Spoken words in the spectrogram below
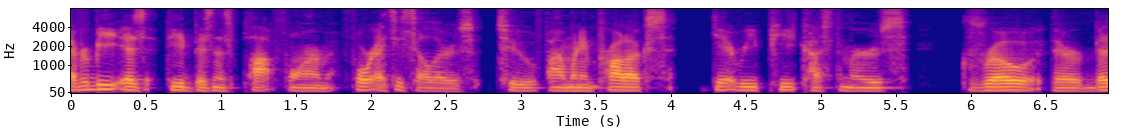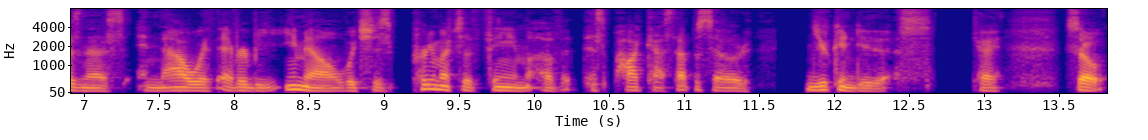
Everbee is the business platform for Etsy sellers to find winning products, get repeat customers, grow their business. And now with Everbee email, which is pretty much the theme of this podcast episode, you can do this. Okay. So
